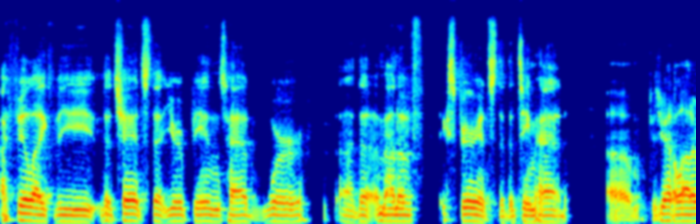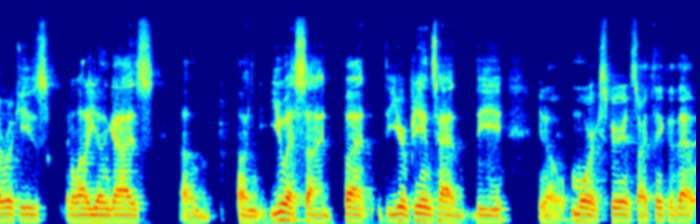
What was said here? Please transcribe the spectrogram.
I feel like the the chance that Europeans had were uh, the amount of experience that the team had, because you had a lot of rookies and a lot of young guys um, on U.S. side, but the Europeans had the you know more experience. So I think that that,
